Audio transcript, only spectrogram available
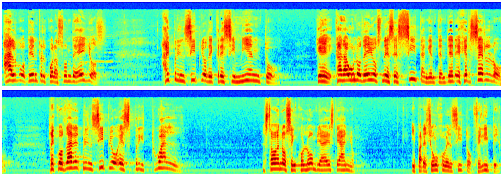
algo dentro del corazón de ellos. Hay principio de crecimiento que cada uno de ellos necesitan entender, ejercerlo, recordar el principio espiritual. Estábamos en Colombia este año y pareció un jovencito, Felipe,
